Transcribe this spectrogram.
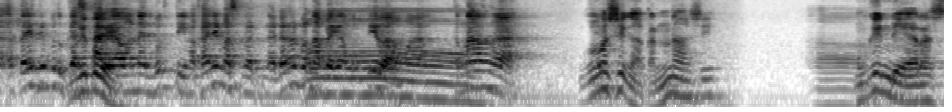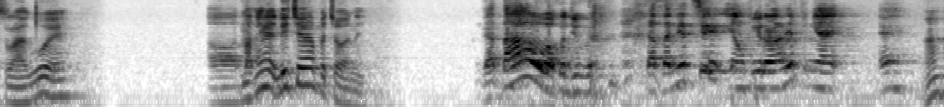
Katanya dia petugas Gitu ya? karyawannya Bekti. Makanya Mas Nada kan pernah pegang Bekti lama. Oh. Kenal nggak? Gue masih nggak kenal sih. Oh, Mungkin di era setelah gue. oh, Makanya dia cewek apa cowok nih? Gak tahu aku juga. Katanya sih yang viralnya punya eh Hah?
